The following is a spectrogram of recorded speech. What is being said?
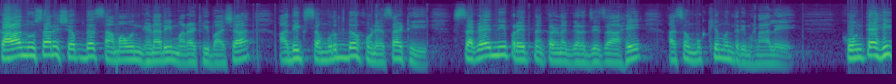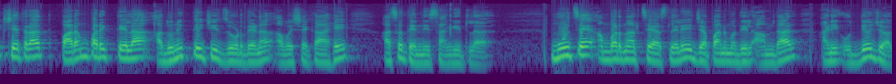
काळानुसार शब्द सामावून घेणारी मराठी भाषा अधिक समृद्ध होण्यासाठी सगळ्यांनी प्रयत्न करणं गरजेचं आहे असं मुख्यमंत्री म्हणाले. कोणत्याही क्षेत्रात पारंपरिकतेला आधुनिकतेची जोड देणं आवश्यक आहे असं त्यांनी सांगितलं. मूळचे अंबरनाथचे असलेले जपानमधील आमदार आणि उद्योजक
